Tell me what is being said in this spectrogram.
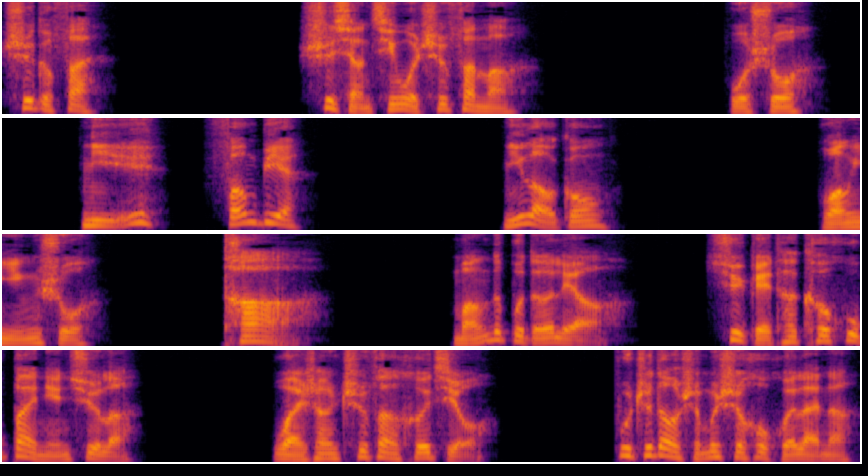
吃个饭，是想请我吃饭吗？”我说：“你方便？你老公？”王莹说：“他忙得不得了，去给他客户拜年去了，晚上吃饭喝酒，不知道什么时候回来呢。”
